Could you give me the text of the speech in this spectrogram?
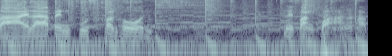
ซ้ายและเป็นคู i คอนโทรลในฝั่งขวานะครับ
